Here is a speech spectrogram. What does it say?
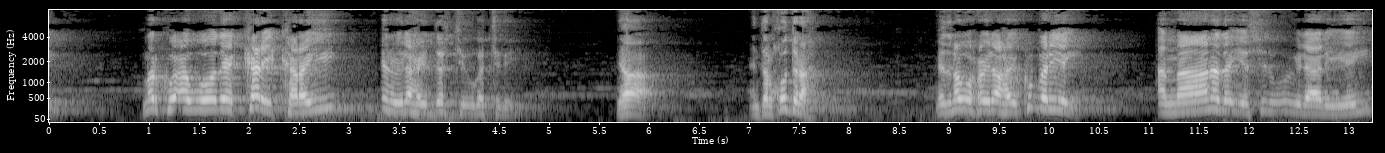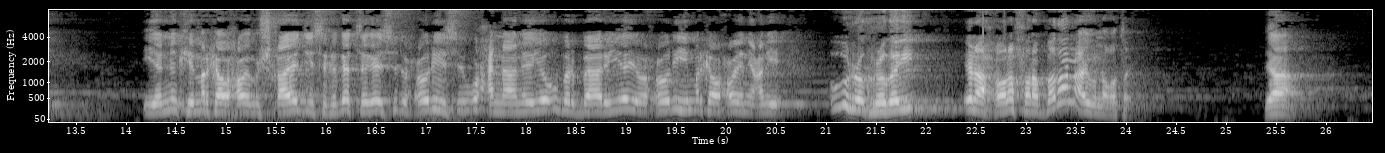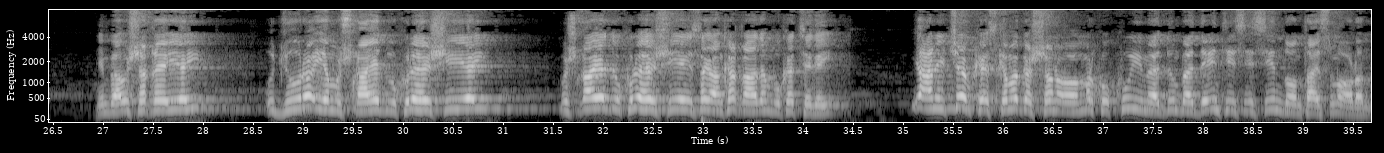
markuu awoodee kari karay inuu ilaahay dartii uga tegey. Yaa cinda alqudra midna wuxuu ilaahay ku baryey ammaanada iyo siduu u ilaaliyey iyo ninkii markaa waxa weye mushqaayadiisa kaga tegey siduu xoolihiisii ugu xanaaneeyey o u barbaariyey oo xoolihii markaa waxa weyan yacni uu rogrogay ilaa xoolo fara badan ayuu noqotay. Ya nin baa u shaqeeyey ujuuro iyo mushqaayad buu kula heshiiyey mushqaayadduu kula heshiiyey isagaan ka qaadan buu ka tegey. Yacni jeebka iskama gashan oo markuu ku yimaaduunbaa dee intiisii siin doontaa isma odhan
